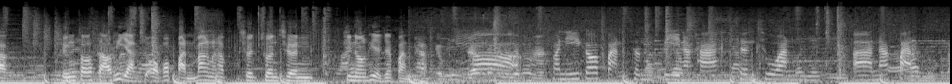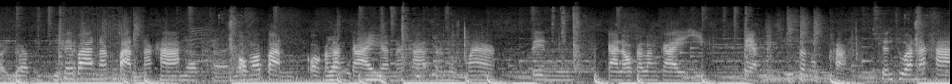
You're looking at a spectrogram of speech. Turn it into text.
ากถึงสาวๆที่อยากจะออกมาปั่นบ้างนะครับ ชวนชวนเชิญ พี่น้องที่อยากจะปั่นครับ ก็วันนี้ก็ปั่นสนุกดีนะคะ เชิญชวนอ่านักปั่นแม่บ้านนักปั่นนะคะ ออกมาปั่นออกกำลังกายกันนะคะ สนุกมากเป็นการออกกำลังกายอีกแบบหนึ่งที่สนุกค่ะ เชิญชวนนะคะ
